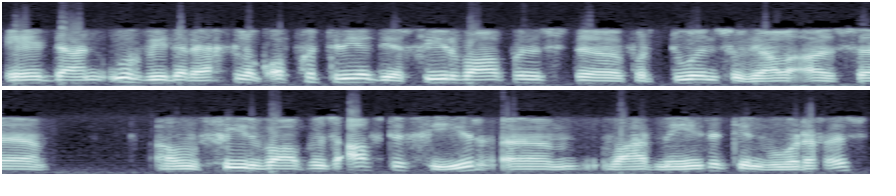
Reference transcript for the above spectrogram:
het dan ook wederregtelik opgetree deur vuurwapens te vertoon sowel as uh om vuurwapens af te vuur um waar mense teenwoordig is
